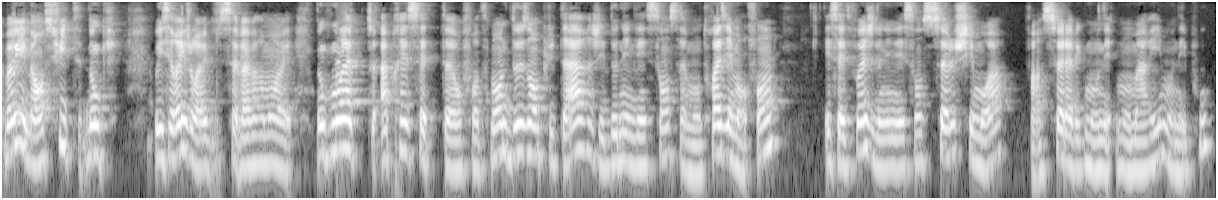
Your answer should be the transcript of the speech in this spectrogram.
Ah bah oui, mais ensuite, donc, oui, c'est vrai que j'aurais, ça va vraiment. Donc moi, après cet enfantement, deux ans plus tard, j'ai donné naissance à mon troisième enfant, et cette fois, j'ai donné naissance seule chez moi, enfin seule avec mon, mon mari, mon époux,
